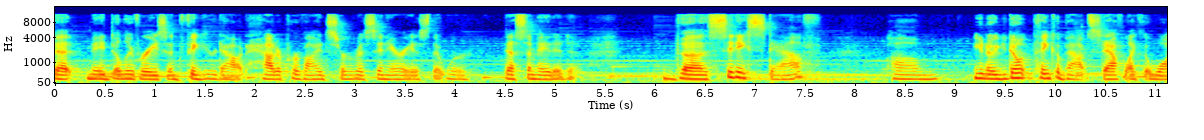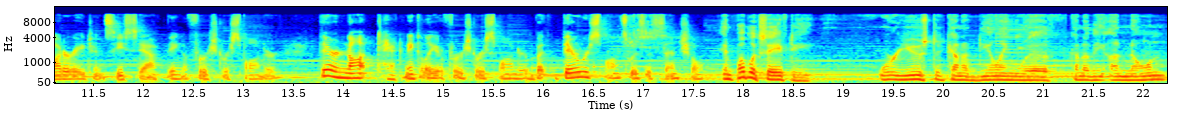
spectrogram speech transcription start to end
that made deliveries and figured out how to provide service in areas that were decimated. The city staff, um, you know, you don't think about staff like the water agency staff being a first responder. They're not technically a first responder, but their response was essential. In public safety, we're used to kind of dealing with kind of the unknown.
